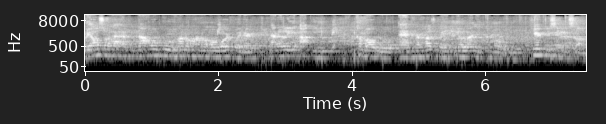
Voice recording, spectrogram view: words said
We also have Nahoku Hanohano Award winner Natalie Ai Kamau and her husband Iolani Kamau here to sing a song.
